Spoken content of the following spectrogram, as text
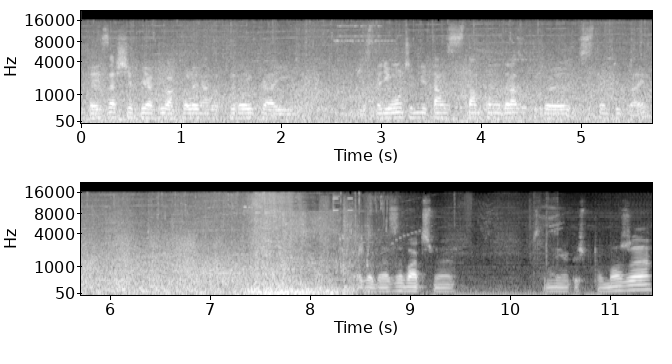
Tutaj zaś się pojawiła kolejna ta tyrolka i to nie łączy mnie tam z tamtą od razu, tylko stąd tutaj. No dobra, zobaczmy. Czy mi jakoś pomoże?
